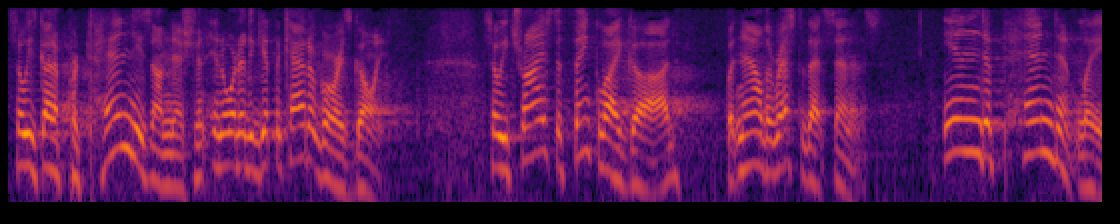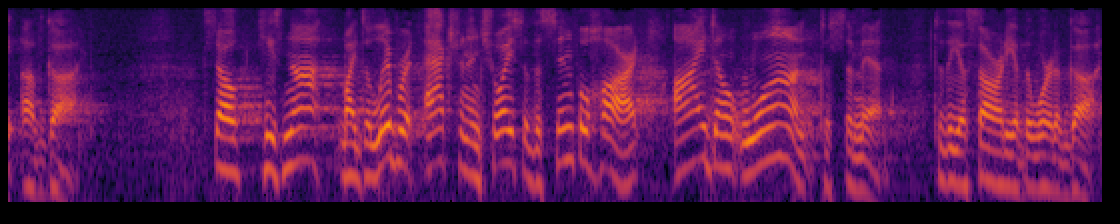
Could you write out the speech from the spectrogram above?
So he's got to pretend he's omniscient in order to get the categories going. So he tries to think like God, but now the rest of that sentence independently of God. So he's not, by deliberate action and choice of the sinful heart, I don't want to submit to the authority of the Word of God.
